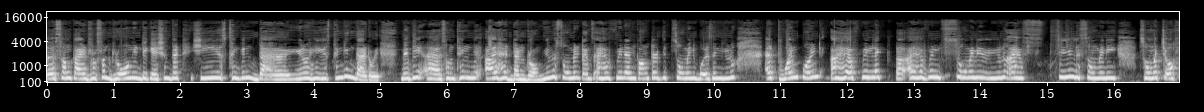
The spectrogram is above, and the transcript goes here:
uh, some kind of some wrong indication that he is thinking that uh, you know he is thinking that way. Maybe uh, something I had done wrong. You know, so many times I have been encountered with so many boys, and you know, at one point I have been like uh, I have been so many. You know, I have feel so many so much of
